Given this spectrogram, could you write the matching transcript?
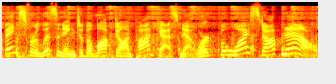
Thanks for listening to the Locked On Podcast Network, but why stop now?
